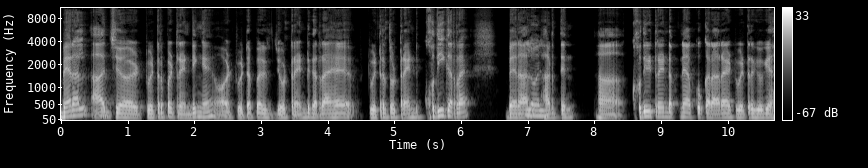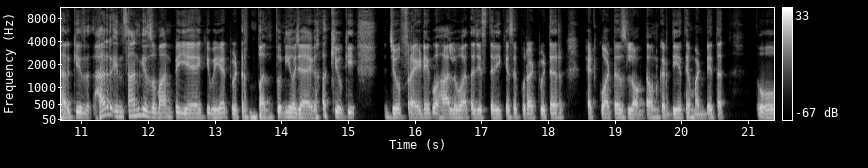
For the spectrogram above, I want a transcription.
बहरहाल आज ट्विटर पर ट्रेंडिंग है और ट्विटर पर जो ट्रेंड कर रहा है ट्विटर तो ट्रेंड खुद ही कर रहा है। बहरहाल हर दिन हाँ खुद ही ट्रेंड अपने आप को करा रहा है ट्विटर क्योंकि हर की हर इंसान की ज़ुबान पे ये है कि भैया ट्विटर बंद तो नहीं हो जाएगा क्योंकि जो फ्राइडे को हाल हुआ था जिस तरीके से पूरा ट्विटर हेडक्वार्टर्स लॉकडाउन कर दिए थे मंडे तक तो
